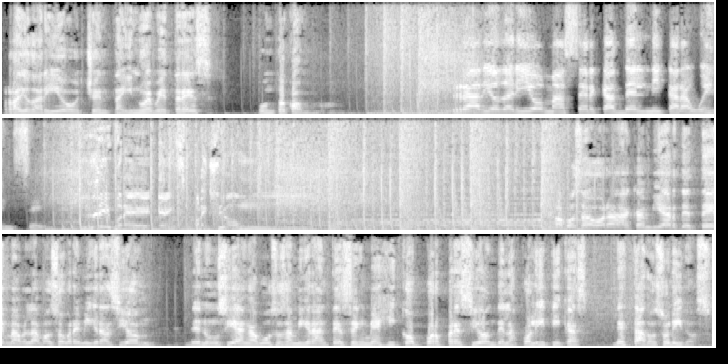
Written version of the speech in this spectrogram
radiodarío893.com. Radio Darío más cerca del nicaragüense. Libre expresión. Vamos ahora a cambiar de tema. Hablamos sobre migración. Denuncian abusos a migrantes en México por presión de las políticas de Estados Unidos.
